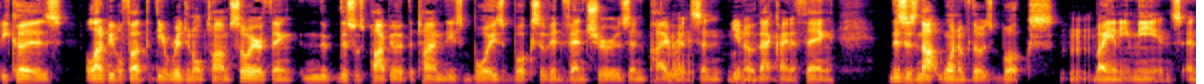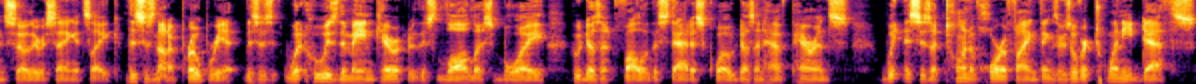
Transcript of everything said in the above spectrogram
because a lot of people thought that the original Tom Sawyer thing, this was popular at the time, these boys' books of adventures and pirates and, you know, mm-hmm. that kind of thing. This is not one of those books mm-hmm. by any means. And so they were saying it's like, this is not appropriate. This is what, who is the main character? This lawless boy who doesn't follow the status quo, doesn't have parents, witnesses a ton of horrifying things. There's over 20 deaths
